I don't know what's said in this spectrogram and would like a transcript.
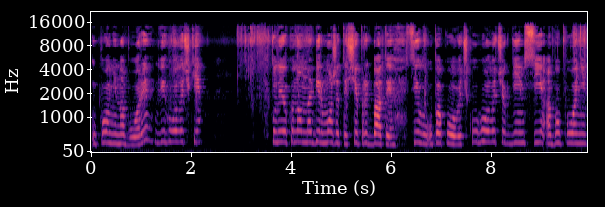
у повні набори дві голочки. Коли економ набір, можете ще придбати цілу упаковочку голочок DMC або поні.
